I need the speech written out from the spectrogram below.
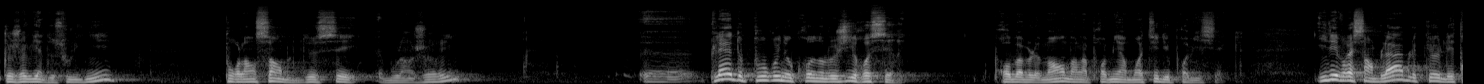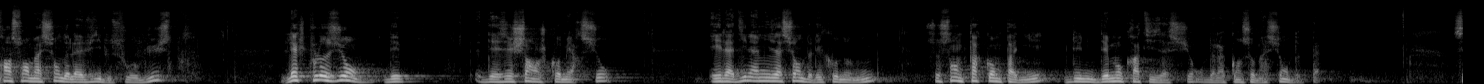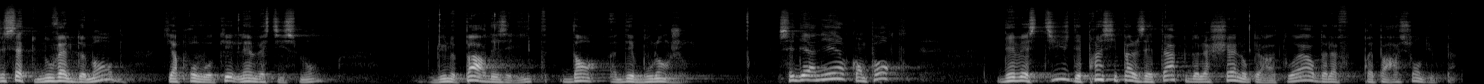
que je viens de souligner pour l'ensemble de ces boulangeries euh, plaide pour une chronologie resserrée, probablement dans la première moitié du premier siècle. Il est vraisemblable que les transformations de la ville sous Auguste, l'explosion des, échanges commerciaux et la dynamisation de l'économie se sont accompagnées d'une démocratisation de la consommation de pain. C'est cette nouvelle demande qui a provoqué l'investissement d'une part des élites dans des boulangeries. Ces dernières comportent des vestiges des principales étapes de la chaîne opératoire de la préparation du pain.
